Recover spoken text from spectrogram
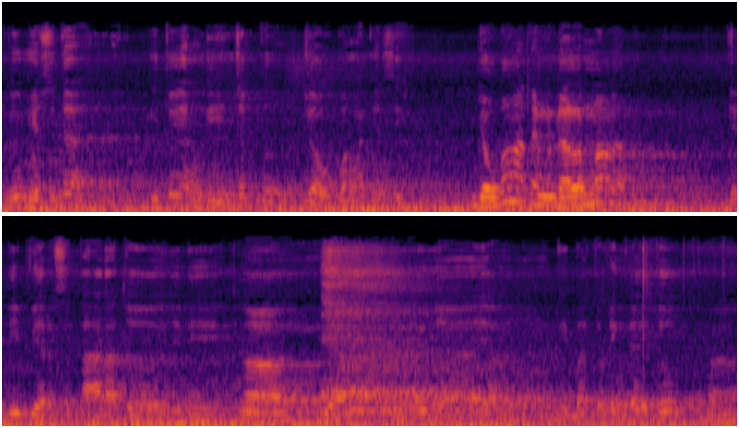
Tapi maksudnya itu yang diinjek tuh jauh banget ya sih. jauh banget emang dalam banget Jadi biar setara tuh. Jadi Oh, eh, gurunya yang di Batu Lingga itu Nah,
